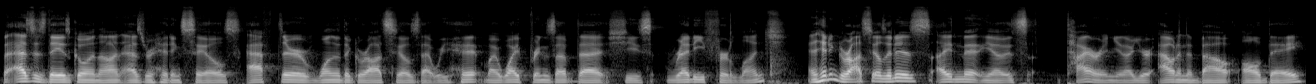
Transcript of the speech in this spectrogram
But as this day is going on, as we're hitting sales, after one of the garage sales that we hit, my wife brings up that she's ready for lunch. And hitting garage sales, it is, I admit, you know, it's tiring. You know, you're out and about all day.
